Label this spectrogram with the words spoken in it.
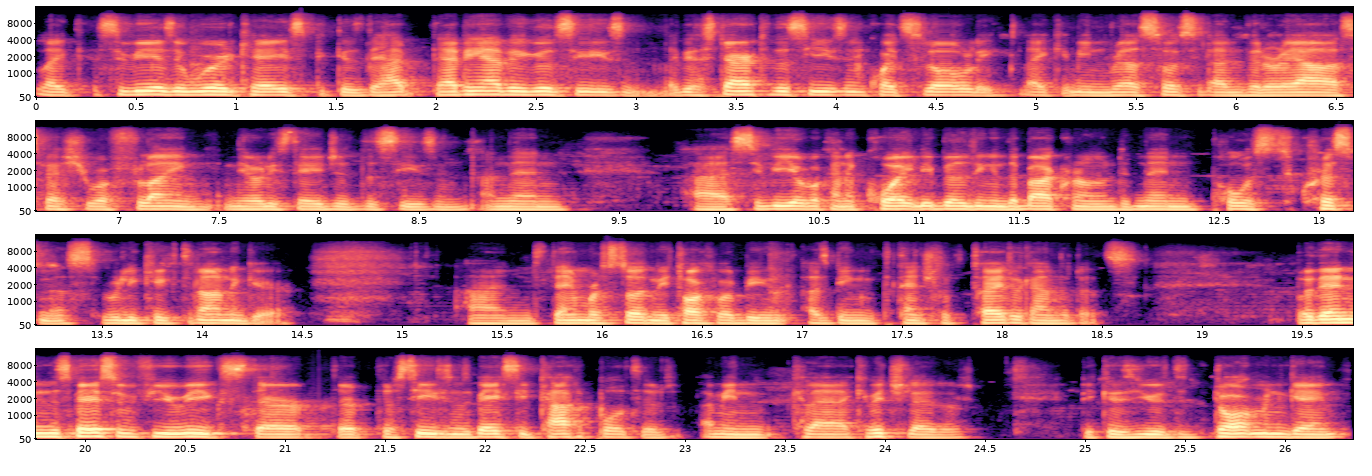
like Sevilla is a weird case because they had they've been having a good season. Like they started the season quite slowly. Like I mean, Real Sociedad and Villarreal especially were flying in the early stage of the season, and then uh, Sevilla were kind of quietly building in the background, and then post Christmas really kicked it on a gear, and then we're suddenly talked about being as being potential title candidates. But then in the space of a few weeks, their their, their season is basically catapulted. I mean, capitulated because you had the Dortmund game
